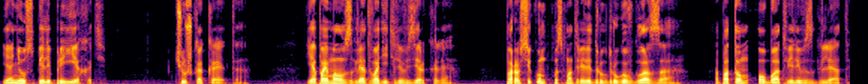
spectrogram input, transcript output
и они успели приехать. Чушь какая-то. Я поймал взгляд водителя в зеркале. Пару секунд мы смотрели друг другу в глаза, а потом оба отвели взгляд.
